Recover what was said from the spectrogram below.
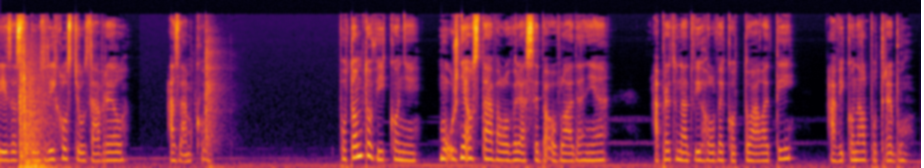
Tie za sebou s rýchlosťou zavrel a zamkol. Po tomto výkone mu už neostávalo veľa seba ovládania a preto nadvihol vek od toalety a vykonal potrebu.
